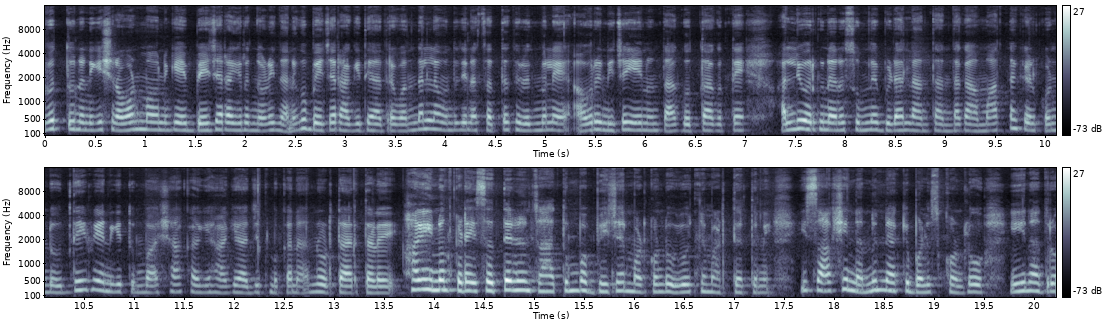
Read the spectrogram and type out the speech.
ಇವತ್ತು ನನಗೆ ಶ್ರವಣ್ ಮಾವನಿಗೆ ಬೇಜಾರಾಗಿರೋದು ನೋಡಿ ನನಗೂ ಬೇಜಾರಾಗಿದೆ. ಆದರೆ ಒಂದಲ್ಲ ಒಂದು ದಿನ ಸತ್ಯ ತಿಳಿದ್ಮೇಲೆ ಅವರ ನಿಜ ಏನು ಅಂತ ಗೊತ್ತಾಗುತ್ತೆ. ಅಲ್ಲಿವರೆಗೂ ನಾನು ಸುಮ್ಮನೆ ಬಿಡಲ್ಲ ಅಂತ ಅಂದಾಗ ಆ ಮಾತನ್ನ ಕೇಳಿಕೊಂಡು ದೇವಿಯನಿಗೆ ತುಂಬ ಶಾಕ್ ಆಗಿ ಹಾಗೆ ಅಜಿತ್ ಮುಖನ ನೋಡ್ತಾ ಇರ್ತಾಳೆ. ಹಾಗೆ ಇನ್ನೊಂದು ಕಡೆ ಸತ್ಯನ ಸಹ ತುಂಬ ಬೇಜಾರು ಮಾಡಿಕೊಂಡು ಯೋಚನೆ ಮಾಡ್ತಾ ಇರ್ತಾನೆ. ಈ ಸಾಕ್ಷಿ ನನ್ನನ್ನು ಯಾಕೆ ಬಳಸ್ಕೊಂಡ್ಳು ಏನಾದರೂ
